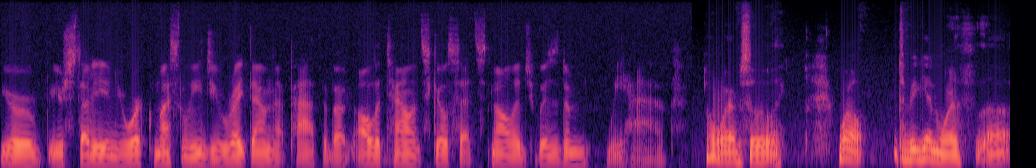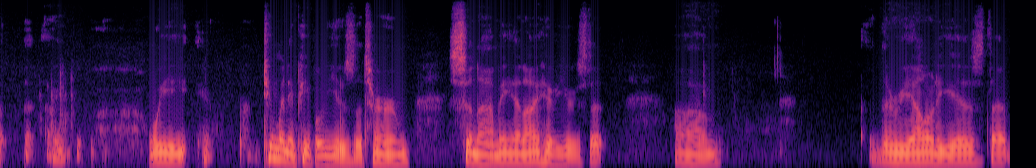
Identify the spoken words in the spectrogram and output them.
Your, your study and your work must lead you right down that path about all the talent, skill sets, knowledge, wisdom we have. Oh, absolutely. Well, to begin with, uh, we too many people use the term tsunami, and I have used it. Um, the reality is that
